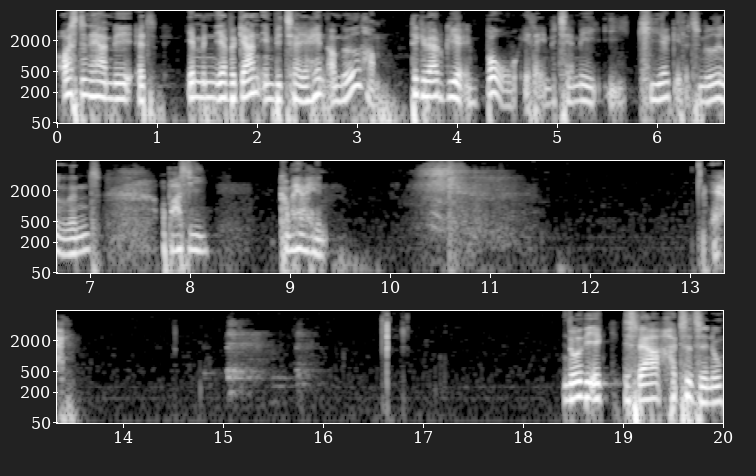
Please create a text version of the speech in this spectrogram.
Også den her med, at jamen, jeg vil gerne invitere jer hen og møde ham. Det kan være, at du giver en bog, eller inviterer med i kirke, eller til møde, eller noget andet. Og bare sige, kom herhen. Ja. Noget vi ikke desværre har tid til nu,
